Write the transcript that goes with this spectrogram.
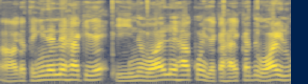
ಆಗ ತೆಂಗಿನೆಣ್ಣೆ ಹಾಕಿದೆ ಇನ್ನು ಆಯಿಲೇ ಹಾಕುವ ಇದಕ್ಕೆ ಹಾಕದ್ದು ಆಯಿಲು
